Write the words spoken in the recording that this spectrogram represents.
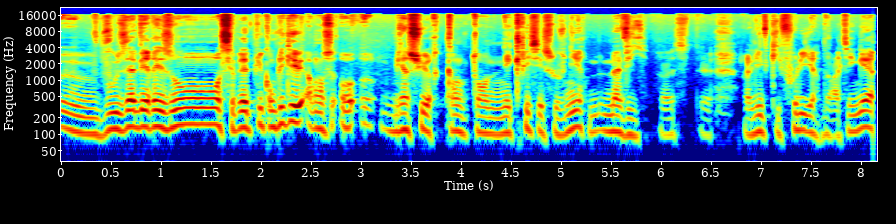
euh, vous avez raison, c'est peut-être plus compliqué. bien sûr, quand on écrit ses souvenirs, ma vie, hein, c'est un livre qu'il faut lire de Ratzinger,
